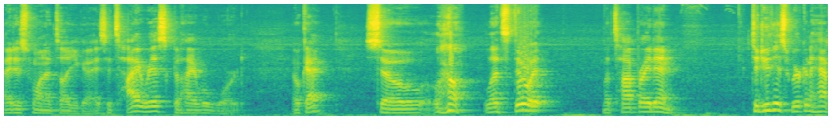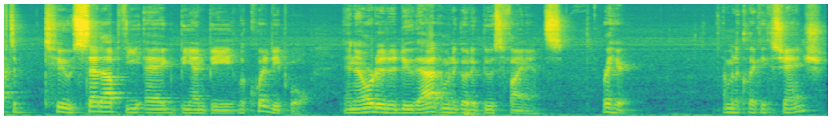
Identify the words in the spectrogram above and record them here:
I just want to tell you guys. It's high risk but high reward. Okay? So let's do it. Let's hop right in. To do this, we're going to have to, to set up the egg BNB liquidity pool. And in order to do that, I'm going to go to Goose Finance right here. I'm going to click Exchange.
